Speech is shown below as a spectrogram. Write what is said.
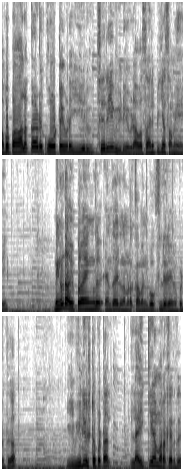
അപ്പോൾ പാലക്കാട് കോട്ടയുടെ ഈ ഒരു ചെറിയ വീഡിയോ ഇവിടെ അവസാനിപ്പിക്കാൻ സമയമായി. നിങ്ങളുടെ അഭിപ്രായങ്ങൾ എന്തായാലും നമ്മുടെ കമന്റ് ബോക്സിൽ രേഖപ്പെടുത്തുക. ഈ വീഡിയോ ഇഷ്ടപ്പെട്ടാൽ ലൈക്ക് ചെയ്യാൻ മറക്കരുത്.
